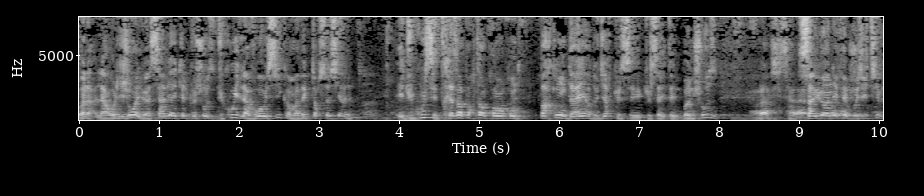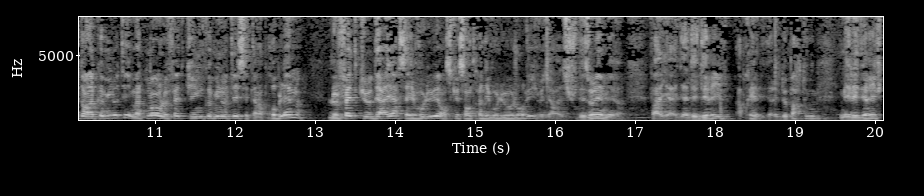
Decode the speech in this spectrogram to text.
voilà, la religion, elle lui a servi à quelque chose. Du coup, il la voit aussi comme un vecteur social. Et du coup, c'est très important à prendre en compte. Par contre, derrière, de dire que c'est que ça a été une bonne chose, Voilà, ça. ça a eu un effet positif dans la communauté. Maintenant, le fait qu'il y ait une communauté, c'était un problème. Le fait que derrière, ça a évolué en ce que c'est en train d'évoluer aujourd'hui, je veux dire, je suis désolé, mais euh, enfin, il y a, il y a des dérives. Après, il y a des dérives de partout. Mais les dérives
